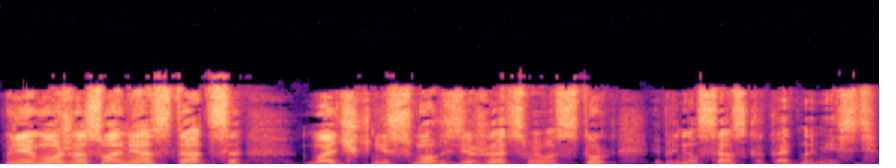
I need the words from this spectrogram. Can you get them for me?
Мне можно с вами остаться. Мальчик не смог сдержать свой восторг и принялся скакать на месте.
